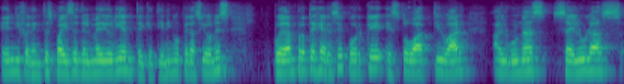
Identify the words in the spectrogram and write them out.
en diferentes países del Medio Oriente, que tienen operaciones puedan protegerse porque esto va a activar algunas células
